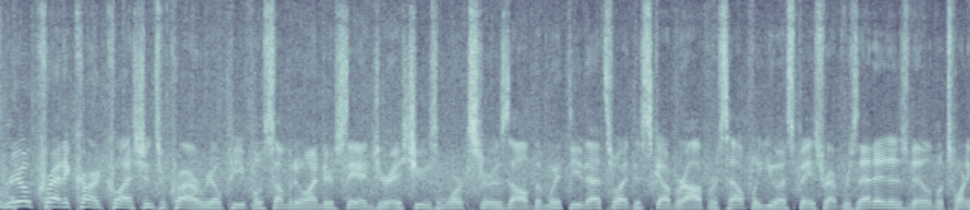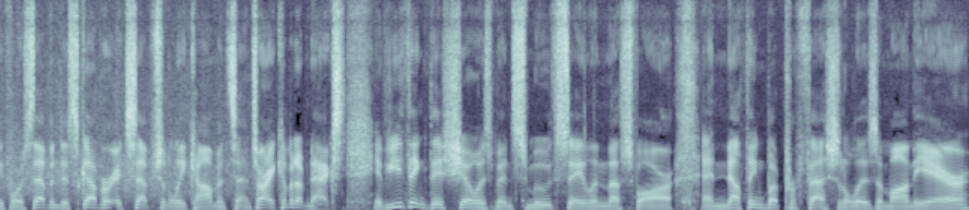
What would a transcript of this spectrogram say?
Real credit card questions require real people, someone who understands your issues and works to resolve them with you. That's why Discover offers helpful U.S. based representatives available 24 7. Discover exceptionally common sense. All right, coming up next. If you think this show has been smooth sailing thus far and nothing but professionalism on the air,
